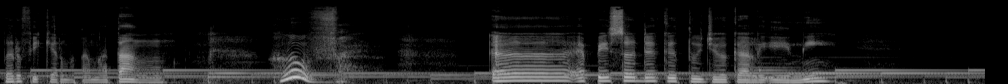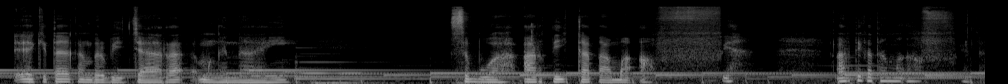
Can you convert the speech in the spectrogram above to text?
berpikir matang-matang. Huff. Uh, episode ketujuh kali ini eh, kita akan berbicara mengenai sebuah arti kata maaf ya arti kata maaf gitu.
